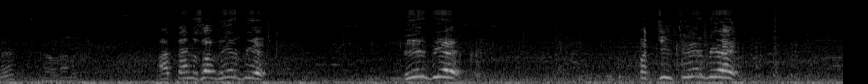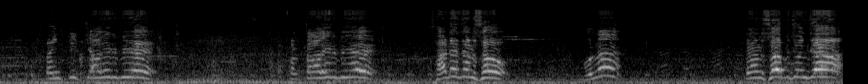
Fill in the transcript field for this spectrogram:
ਹੈਂ? ਆ 320 ਰੁਪਏ। 20 ਰੁਪਏ। 25 30 ਰੁਪਏ। 35 40 ਰੁਪਏ। 45 ਰੁਪਏ। 350 ਬੋਲਾ? 355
